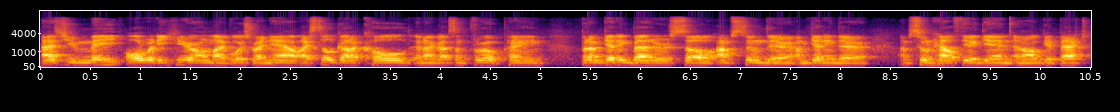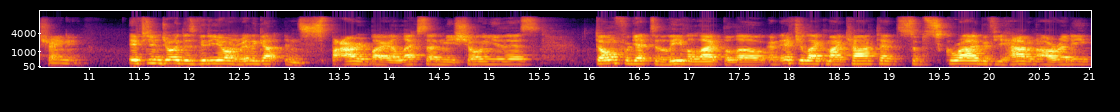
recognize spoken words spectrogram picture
As you may already hear on my voice right now, I still got a cold and I got some throat pain, but I'm getting better, so I'm soon there. I'm getting there. I'm soon healthy again, and I'll get back to training. If you enjoyed this video and really got inspired by Alexa and me showing you this, don't forget to leave a like below. And if you like my content, subscribe if you haven't already.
